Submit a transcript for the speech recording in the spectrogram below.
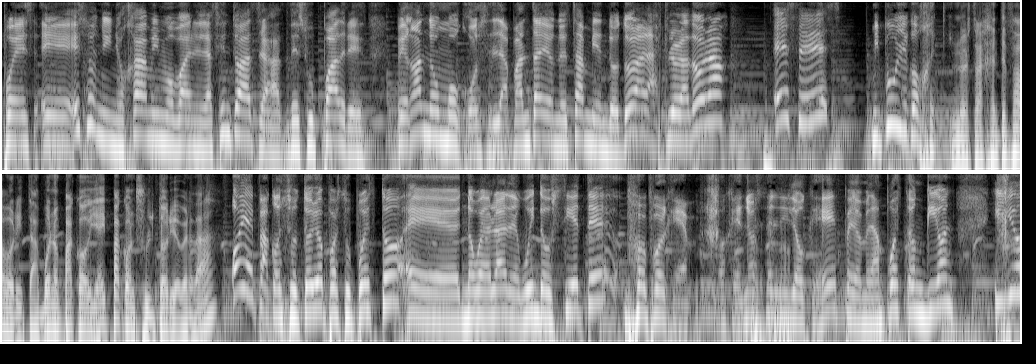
pues eh, esos niños ahora mismo van en el asiento de atrás de sus padres pegando mocos en la pantalla donde están viendo toda la exploradora, ese es mi público objetivo. Nuestra gente favorita. Bueno, Paco, hoy hay para consultorio, ¿verdad? Hoy hay para consultorio, por supuesto. eh, no voy a hablar de Windows 7 porque, porque no sé ni lo que es, pero me lo han puesto en guion. Y yo,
